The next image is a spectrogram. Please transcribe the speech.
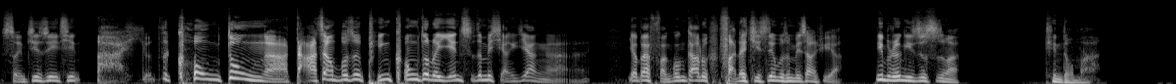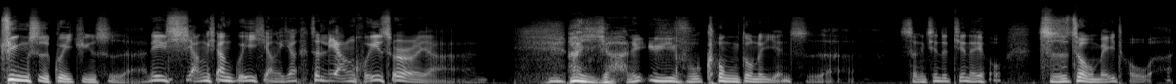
沈庆之一听，哎呦，这空洞啊！打仗不是凭空洞的言辞这么想象啊！要不然反攻大陆反了几十年，不是没上去啊？你不仁义之师吗？听懂吗？军事归军事啊，你想象归想象，是两回事儿呀！哎呀，你迂腐空洞的言辞啊！沈庆之听了以后直皱眉头啊！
